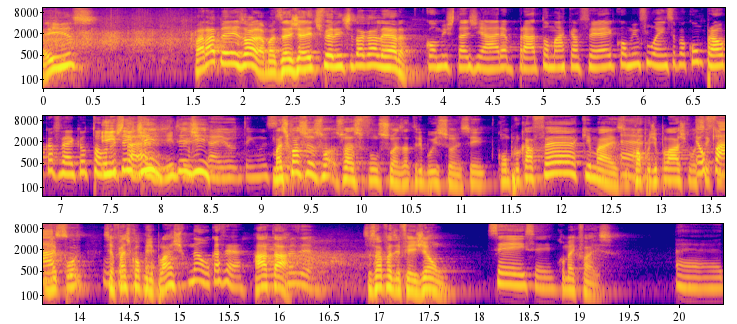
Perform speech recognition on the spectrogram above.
É isso. Parabéns, olha, mas já é diferente da galera. Como estagiária para tomar café e como influência para comprar o café que eu tomo Entendi, entendi. Tenho esse- Mas quais são as suas, funções, atribuições? Você compra o café, que mais? É. Copo de plástico, você Eu faço. repõe? Você faz copo de plástico? Não, o café. Ah, tá. fazer. Você sabe fazer feijão? Sei, sei. Como é que faz? É,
